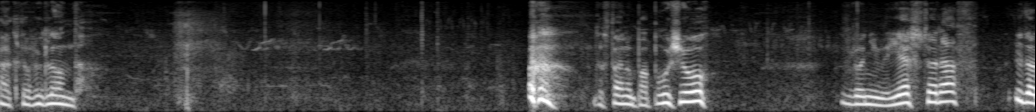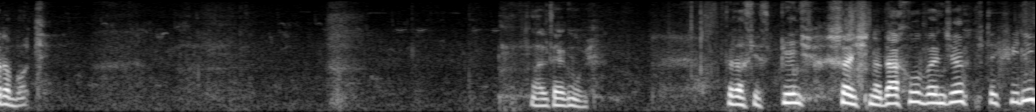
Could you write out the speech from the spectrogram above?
Tak to wygląda. Dostaną papusiu. Zgonimy jeszcze raz i do roboty. No Ale tak jak mówię. Teraz jest 5-6 na dachu będzie w tej chwili.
